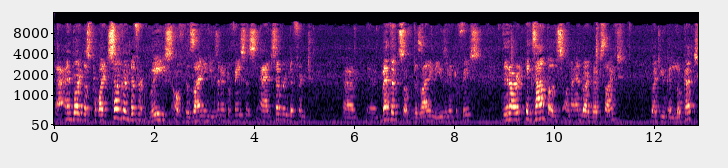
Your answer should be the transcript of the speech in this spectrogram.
uh, Android does provide several different ways of designing user interfaces and several different uh, uh, methods of designing the user interface. There are examples on the Android website that you can look at.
